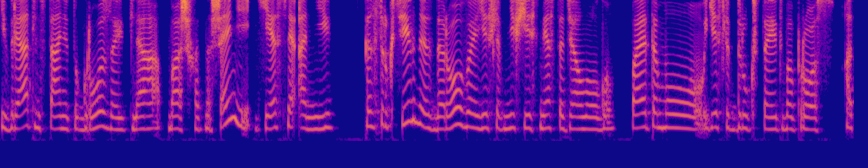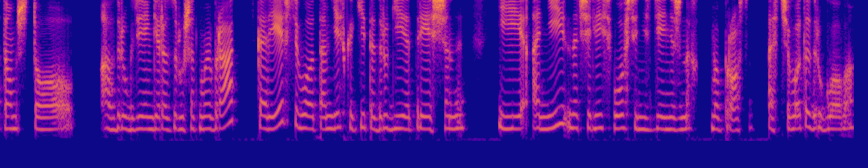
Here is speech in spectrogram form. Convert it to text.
И вряд ли станет угрозой для ваших отношений, если они конструктивные, здоровые, если в них есть место диалогу. Поэтому, если вдруг стоит вопрос о том, что а вдруг деньги разрушат мой брак, скорее всего, там есть какие-то другие трещины. И они начались вовсе не с денежных вопросов, а с чего-то другого.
